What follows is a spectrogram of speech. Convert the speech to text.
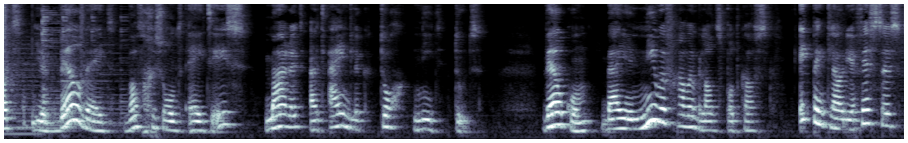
dat je wel weet wat gezond eten is, maar het uiteindelijk toch niet doet. Welkom bij een nieuwe Vrouw Balans podcast. Ik ben Claudia Vestes,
